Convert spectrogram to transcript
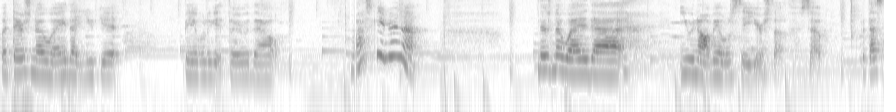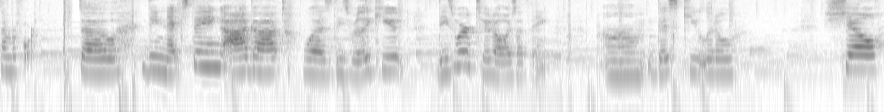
but there's no way that you'd get be able to get through without. Why is keep doing that? There's no way that you would not be able to see your stuff. So, but that's number four. So the next thing I got was these really cute. These were two dollars, I think. Um, this cute little shell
